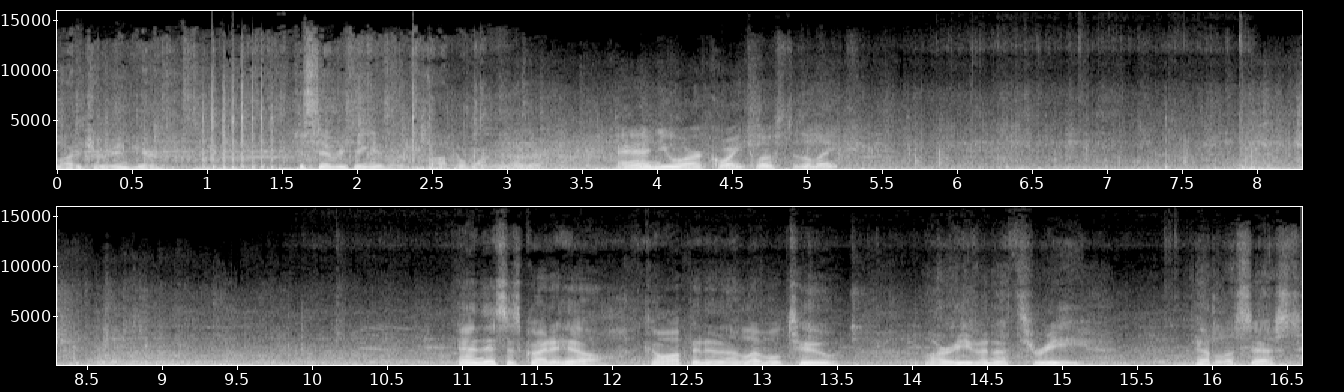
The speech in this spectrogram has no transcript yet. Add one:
larger in here. Just everything is on top of one another. And you are quite close to the lake. And this is quite a hill. Go up in a level two or even a three pedal assist.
